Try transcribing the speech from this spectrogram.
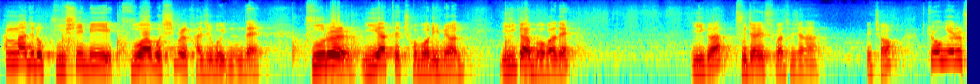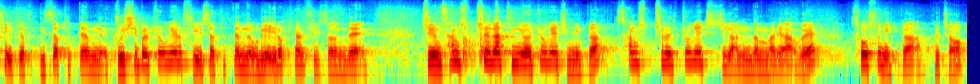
한마디로 90이 9하고 10을 가지고 있는데 9를 2한테 줘버리면 2가 뭐가 돼? 2가 두 자릿수가 되잖아. 그렇죠? 쪼개를 수 있, 있었기 때문에 90을 쪼갤 수 있었기 때문에 우리가 이렇게 할 수 있었는데 지금 37 같은 경우에 쪼개집니까? 37은 쪼개지지가 않는단 말이야. 왜? 소수니까. 그렇죠?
